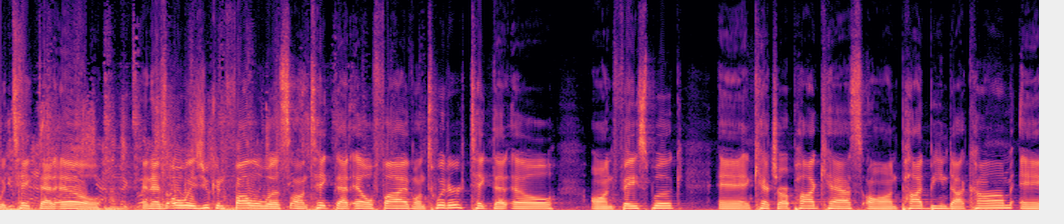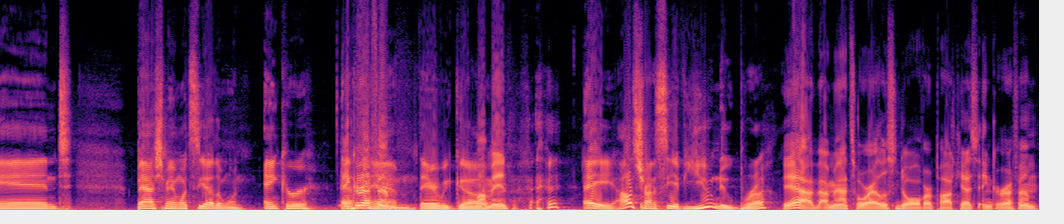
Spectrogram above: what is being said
with Take That L. And as always, you can follow us on Take That L5 on Twitter, Take That L on Facebook, and catch our podcast on podbean.com and Bashman, what's the other one? Anchor Anchor FM. There we go. Come on, man. hey, I was trying to see if you knew, bruh. Yeah, I mean that's where I listen to all of our podcasts, Anchor FM.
